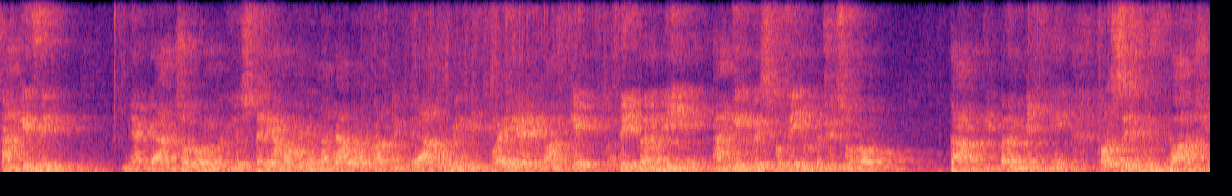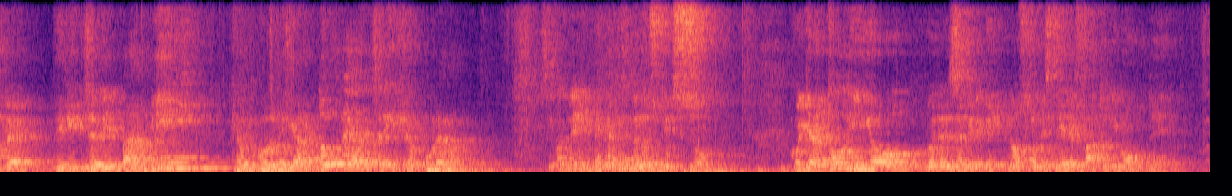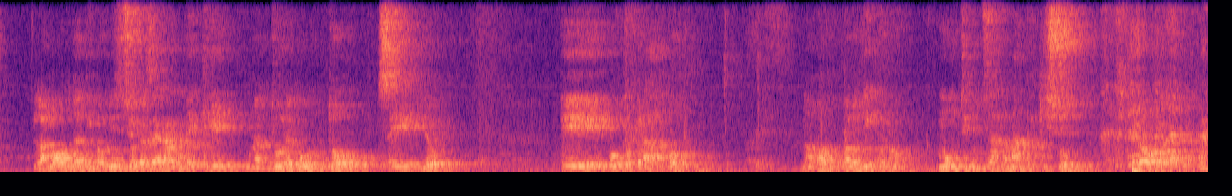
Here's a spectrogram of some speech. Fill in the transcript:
anche se mi aggancio con, io speriamo che nella cava l'hai fatto in teatro, quindi tu hai diretto anche dei bambini, anche in questo film ci sono tanti bambini, forse è più facile dirigere i bambini che un collega attore o attrice, oppure no? Secondo me il meccanismo è lo stesso. Con gli attori io, voi dovete sapere che il nostro mestiere è fatto di mode. La moda di Maurizio Casagrande è che è un attore molto serio e molto bravo. No, no, ma lo dicono, molti non sanno neanche chi sono, però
